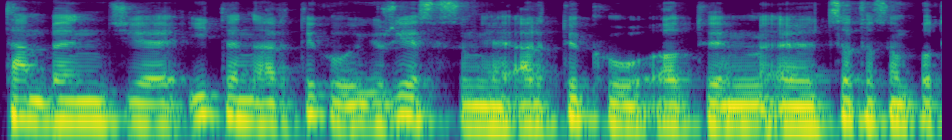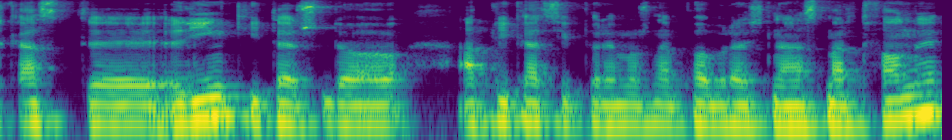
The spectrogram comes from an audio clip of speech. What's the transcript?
Tam będzie i ten artykuł, już jest w sumie artykuł o tym, e, co to są podcasty, linki też do aplikacji, które można pobrać na smartfony.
